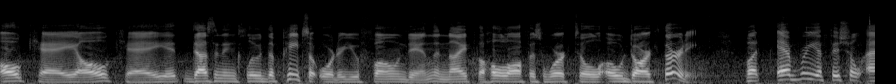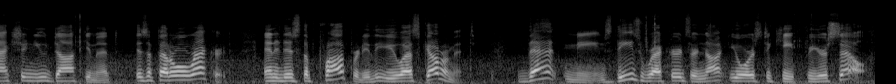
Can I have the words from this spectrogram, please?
Okay, okay, it doesn't include the pizza order you phoned in the night the whole office worked till oh dark 30. But every official action you document is a federal record, and it is the property of the U.S. government. That means these records are not yours to keep for yourself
